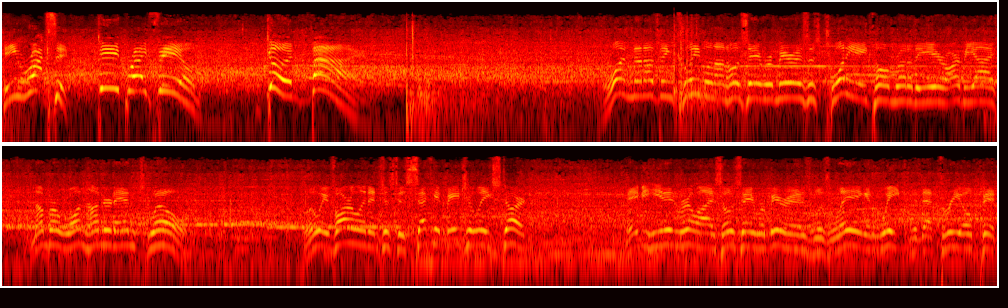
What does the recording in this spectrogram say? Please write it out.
He rocks it. Deep right field. Goodbye. One to nothing Cleveland on Jose Ramirez's 28th home run of the year, RBI number 112. Louis Varland in just his second major league start. Maybe he didn't realize Jose Ramirez was laying in wait with that 3 0 pitch.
